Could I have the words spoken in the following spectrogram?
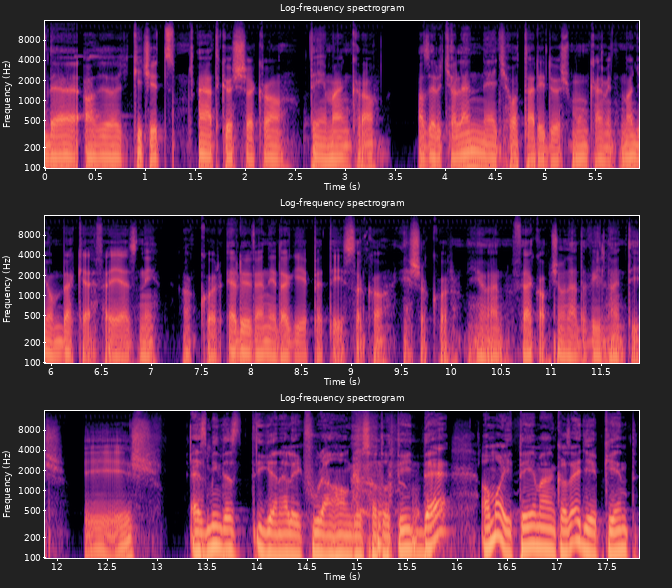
De azért, hogy kicsit átkössek a témánkra, azért, hogyha lenne egy határidős munkám, amit nagyon be kell fejezni, akkor elővennéd a gépet éjszaka, és akkor nyilván felkapcsolnád a villanyt is. És Ez mindez igen elég furán hangozhatott így, de a mai témánk az egyébként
